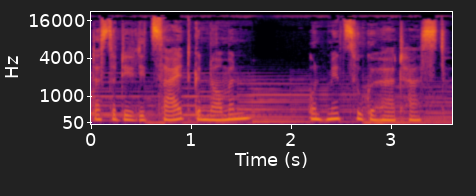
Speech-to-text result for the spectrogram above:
dass du dir die Zeit genommen und mir zugehört hast.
